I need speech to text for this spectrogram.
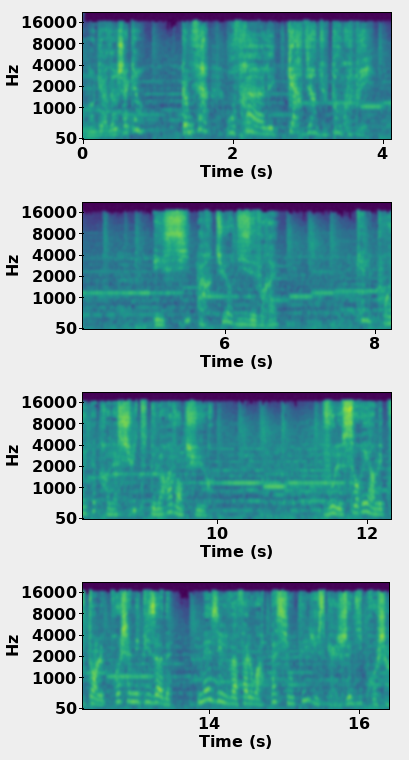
On en garde un chacun. Comme ça, on sera les gardiens du pont coupé. Et si Arthur disait vrai Quelle pourrait être la suite de leur aventure? Vous le saurez en écoutant le prochain épisode, mais il va falloir patienter jusqu'à jeudi prochain.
